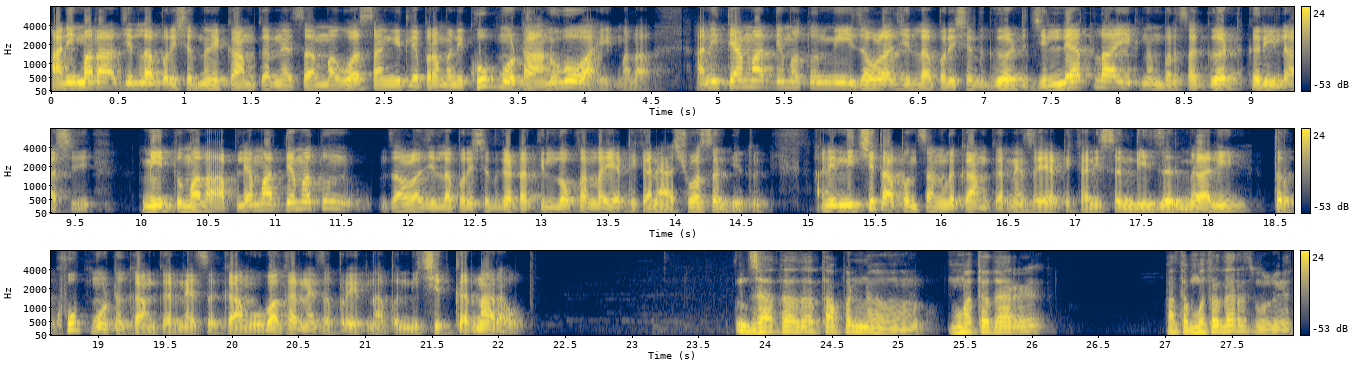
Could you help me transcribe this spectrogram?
आणि मला जिल्हा परिषदमध्ये काम करण्याचा मगवा सांगितल्याप्रमाणे खूप मोठा अनुभव आहे मला. आणि त्या माध्यमातून मी जवळा जिल्हा परिषद गट जिल्ह्यातला एक नंबरचा गट करील अशी मी तुम्हाला आपल्या माध्यमातून जवळा जिल्हा परिषद गटातील लोकांना या ठिकाणी आश्वासन देतोय. आणि निश्चित आपण चांगलं काम करण्याचं या ठिकाणी संधी जर मिळाली तर खूप मोठं काम करण्याचं काम उभा करण्याचा प्रयत्न आपण निश्चित करणार आहोत. जाता जाता आपण अं, मतदार आता मतदारच म्हणूयात.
